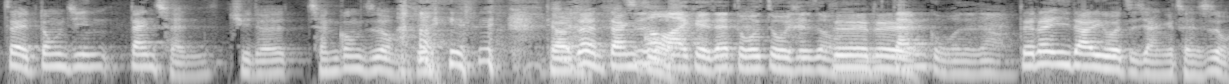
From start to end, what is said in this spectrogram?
在东京单程取得成功之后，我们决定 挑战单之后国。还可以再多做一些这种对对对单国的这样。对，但意大利我只讲一个城市，我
